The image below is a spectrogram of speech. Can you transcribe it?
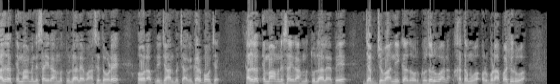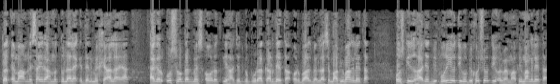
حضرت امام نسائی رحمۃ اللہ علیہ وہاں سے دوڑے۔ اور اپنی جان بچا کے گھر پہنچے۔ حضرت امام نسائی رحمۃ اللہ علیہ پہ جب جوانی کا دور گزر ہوا نا، ختم ہوا اور بڑھاپا شروع ہوا، تو امام نسائی رحمۃ اللہ علیہ کے دل میں خیال آیا، اگر اس وقت میں اس عورت کی حاجت کو پورا کر دیتا اور بعد میں اللہ سے معافی مانگ لیتا، اس کی حاجت بھی پوری ہوتی، وہ بھی خوش ہوتی اور میں معافی مانگ لیتا۔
